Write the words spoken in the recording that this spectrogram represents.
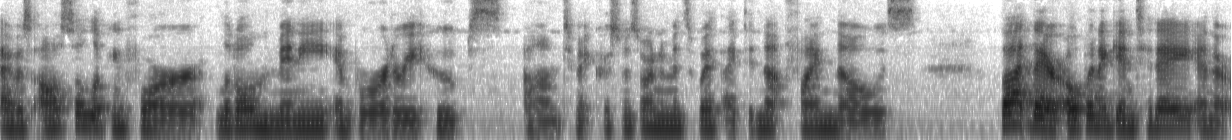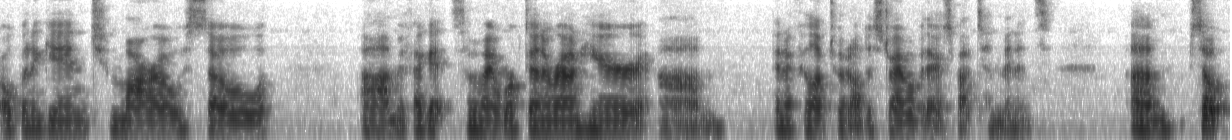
I was also looking for little mini embroidery hoops um, to make Christmas ornaments with. I did not find those, but they're open again today and they're open again tomorrow. So um, if I get some of my work done around here um, and I feel up to it, I'll just drive over there. It's about 10 minutes. Um, so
